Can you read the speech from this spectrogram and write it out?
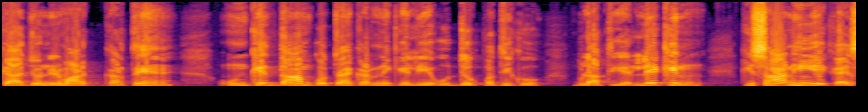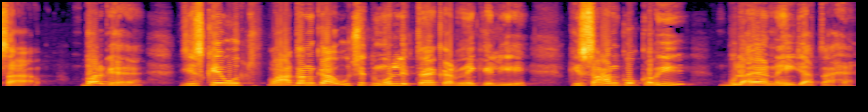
का जो निर्माण करते हैं उनके दाम को तय करने के लिए उद्योगपति को बुलाती है। लेकिन किसान ही एक ऐसा वर्ग है जिसके उत्पादन का उचित मूल्य तय करने के लिए किसान को कभी बुलाया नहीं जाता है।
